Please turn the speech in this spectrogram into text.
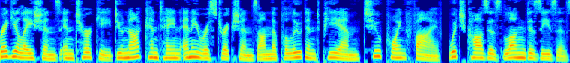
Regulations in Turkey do not contain any restrictions on the pollutant PM2.5, which causes lung diseases.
